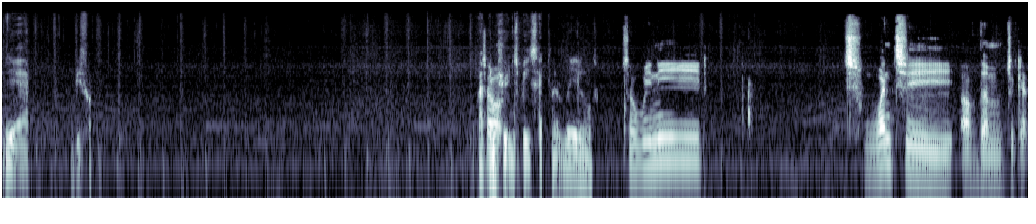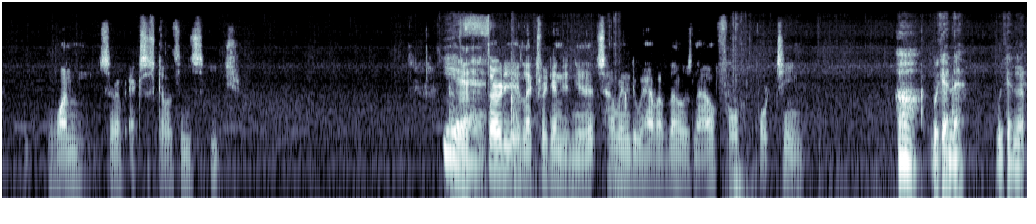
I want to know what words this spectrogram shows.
Yeah, be fine. Weapon So- shooting speed's taking a really long time. So we need 20 of them to get one set of exoskeletons each. Yeah, 30 electric engine units. How many do we have of those now? Four, 14. we're getting there. We're getting Yeah. there.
